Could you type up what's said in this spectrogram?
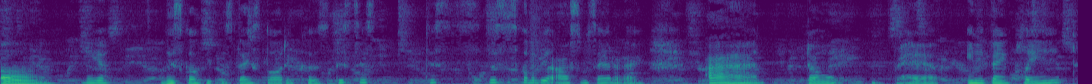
Um, yeah, let's go get this day started because this is this this is gonna be an awesome Saturday. I don't have anything planned,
